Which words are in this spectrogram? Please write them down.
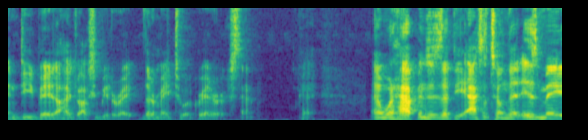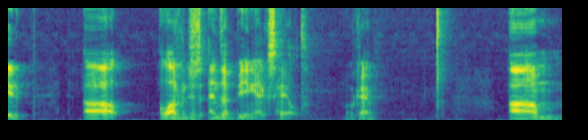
and D-beta hydroxybutyrate. They're made to a greater extent. Okay, and what happens is that the acetone that is made, uh, a lot of it just ends up being exhaled. Okay. Um,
